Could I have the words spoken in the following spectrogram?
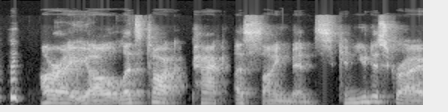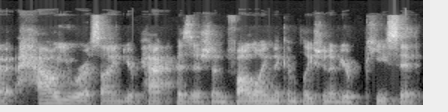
All right, y'all, let's talk PAC assignments. Can you describe how you were assigned your PAC position following the completion of your PCIP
